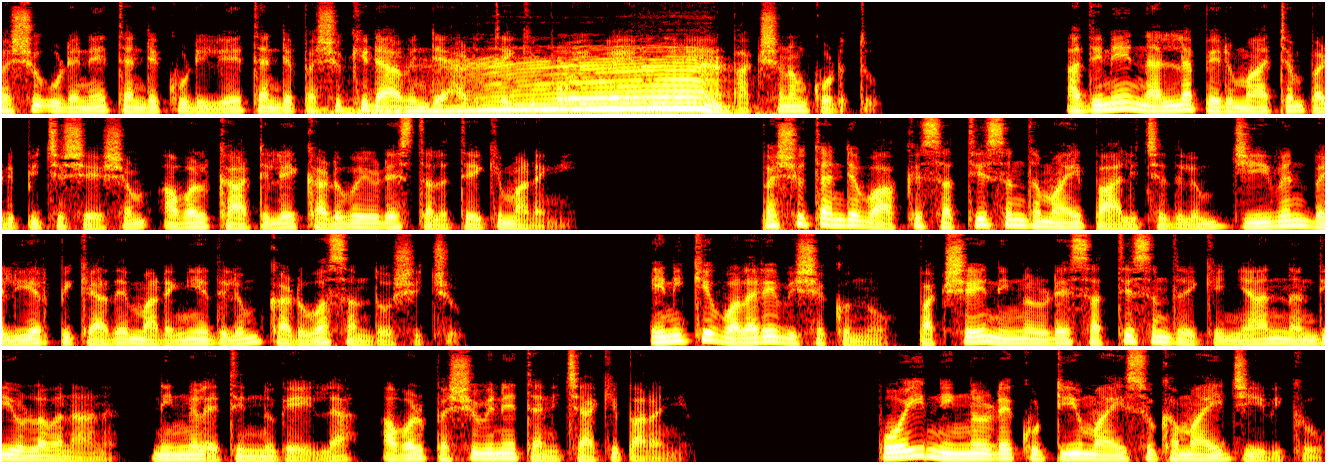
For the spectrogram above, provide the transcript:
പശു ഉടനെ തന്റെ കുടിലെ തന്റെ പശുക്കിടാവിന്റെ അടുത്തേക്ക് പോയി ഭക്ഷണം കൊടുത്തു. അതിനെ നല്ല പെരുമാറ്റം പഠിപ്പിച്ച ശേഷം അവൾ കാട്ടിലെ കടുവയുടെ സ്ഥലത്തേക്ക് മടങ്ങി. പശു തന്റെ വാക്ക് സത്യസന്ധമായി പാലിച്ചതിലും ജീവൻ ബലിയർപ്പിക്കാതെ മടങ്ങിയതിലും കടുവ സന്തോഷിച്ചു. എനിക്ക് വളരെ വിശക്കുന്നു പക്ഷേ നിങ്ങളുടെ സത്യസന്ധതയ്ക്ക് ഞാൻ നന്ദിയുള്ളവനാണ് നിങ്ങളെ തിന്നുകയില്ല അവൾ പശുവിനെ തനിച്ചാക്കി പറഞ്ഞു. പോയി നിങ്ങളുടെ കുട്ടിയുമായി സുഖമായി ജീവിക്കൂ.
